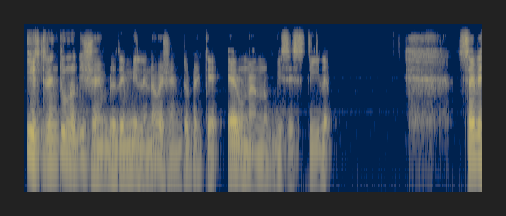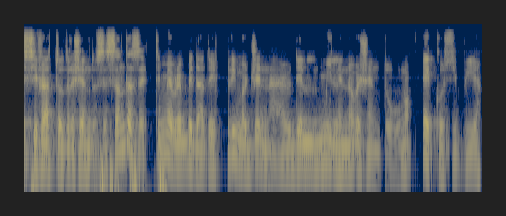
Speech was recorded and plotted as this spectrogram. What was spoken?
il 31 dicembre del 1900 perché era un anno bisestile. Se avessi fatto 367 mi avrebbe dato il 1 gennaio del 1901 e così via.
